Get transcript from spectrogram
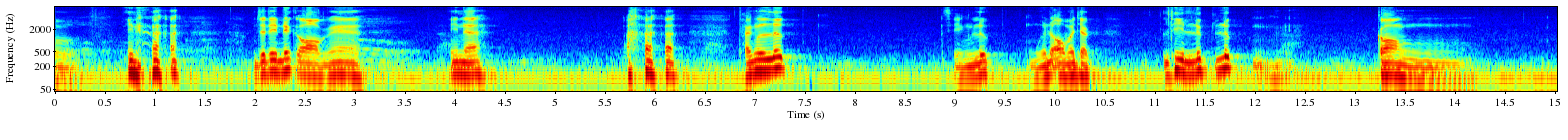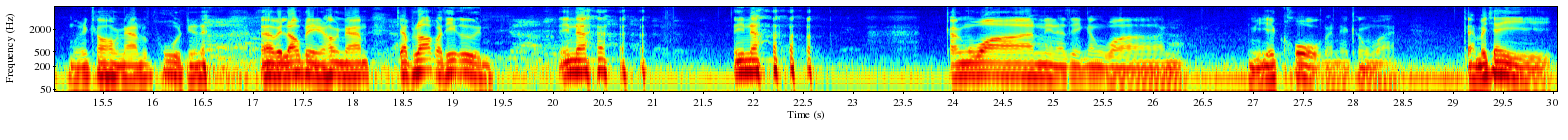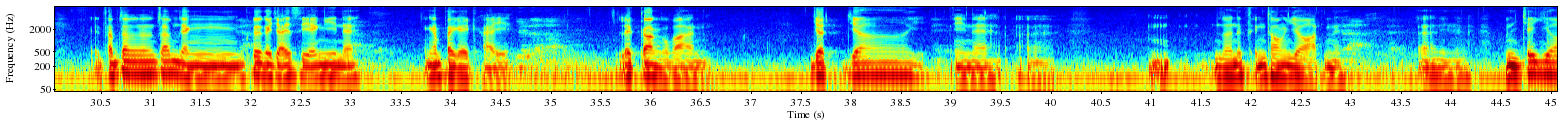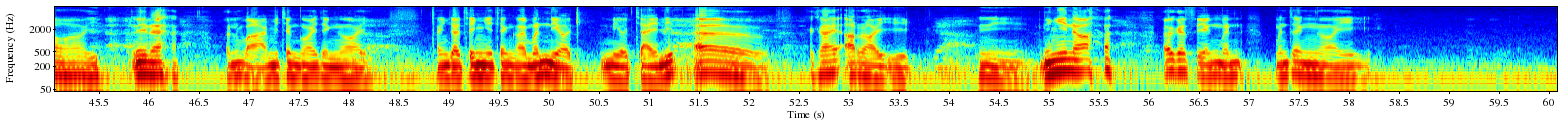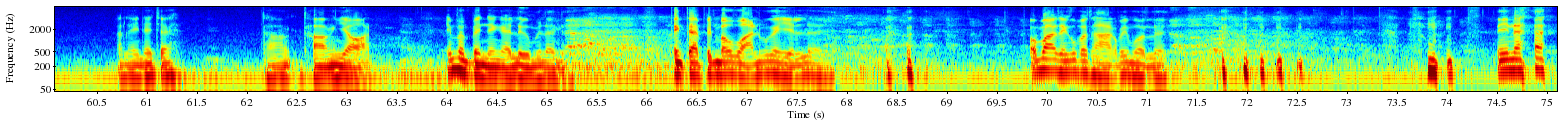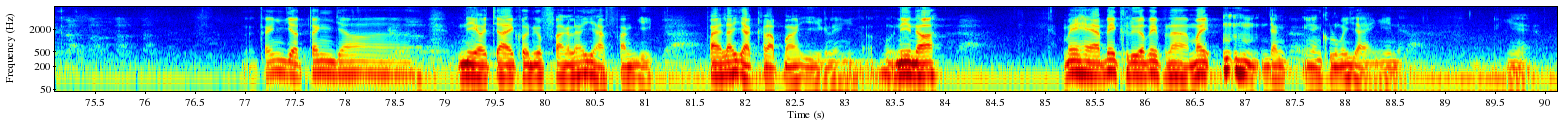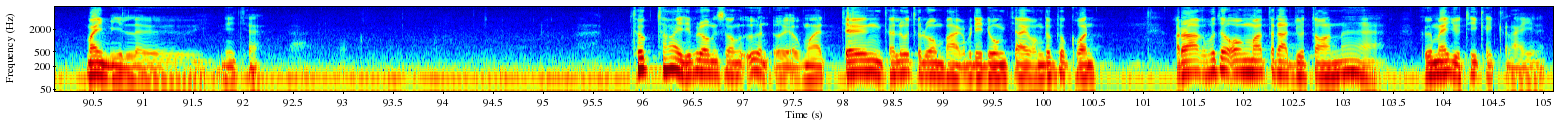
นี่นะมันจะได้นึกออกไงนี่นะ ทั้งลึก เสียงลึก เหมือนออกมาจากที่ลึกๆกล้อง เหมือนเข้าห้องน้ำแล้วพูดนี่นะไปร้องเพลงในห้องน้ำจะเพราะกว่าที่อื่น นี่นะ นี่นะกังวานนี่นะเสียงกังวานมีเอ็กโคกันนะกังวาน แต่ไม่ใช่ทำๆๆๆอย่างเครื่องกระจายเสียงงนี้นะงั้นไปไกลๆ แล้วกังวาน หยดย้อยนี่นะเรานึกถึงทองหยอดนะนี่นะมันจะย้อย นี่นะหวานหวานมีจะงอยจะงอยทางหยอดจะงี้จะงอยเหมือนเหนียวเหนียวใจนิด เออคล้ายอร่อยอีก นี่อย่างนี้เนาะแล้วก็เสียงเหมือนเหมือนจะงอย อะไรนะจ๊ะทางทางหยอดเอ๊ะมันเป็นยังไงลืมไปแล้วเนี่ย ตั้งแต่เป็นเบาหวานมันก็เห็นเลยพอมาถึงอุปถากไปหมดเลย นี่นะ ทั้งหยดทั้งยอเหนียวใจคนก็ฟังแล้วอยากฟังอีก ไปแล้วอยากกลับมาอีกอะไรอย่างนี้นี่เนาะไม่แหบไม่เครือไม่พลาดไม่อย่างอย่างครูไม่ใหญ่อย่างนี้นะเงี้ยไม่มีเลย นี่จ้ะ ทุกถ้อยที่พระองค์ทรงเอื้อนเอ่ยออกมา จึงทะลุทะลวงผ่านกับไปในดวงใจของทุกๆคนราพระพุทธองค์มาตรัสอยู่ตอนหน้า คือแม้อยู่ที่ไกลๆนะ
